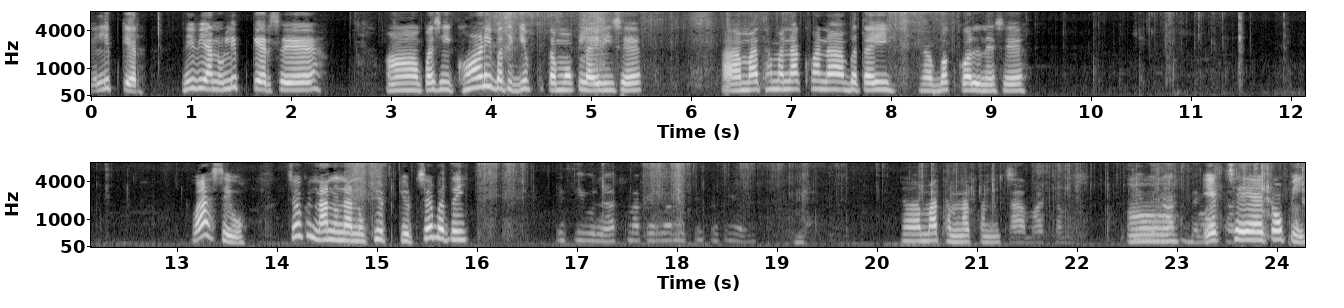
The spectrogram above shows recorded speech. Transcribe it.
લિપ કેર નિવિયાનું લિપ કેર છે. પછી ઘણી બધી ગિફ્ટ તો મોકલાવી છે. આ માથામાં નાખવાના બધા બક્કલ ને છે. વાહ શિવ. જો નાનું નાનું ક્યુટ ક્યુટ છે બધી માથામાં નાખવાનું છે. એક છે ટોપી.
